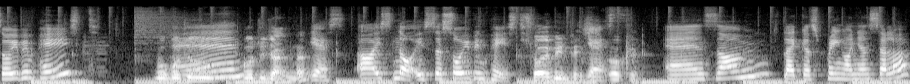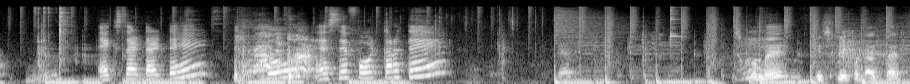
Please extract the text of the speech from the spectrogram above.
soybean paste Go to go to gochujang, na? Yes. Uh, it's no, it's a soybean paste. Soybean paste. Yes. Okay. And some like a spring onion salad. Mm-hmm. Extra side डालते हैं दो fold, फोल्ड करते हैं इसको मैं इसके ऊपर डालता है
